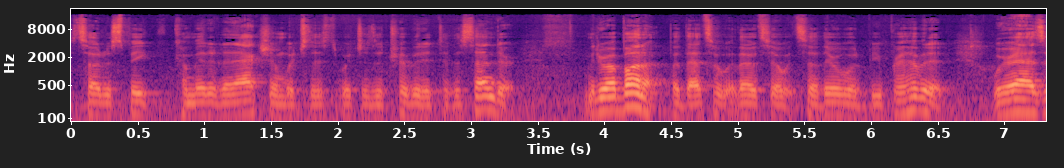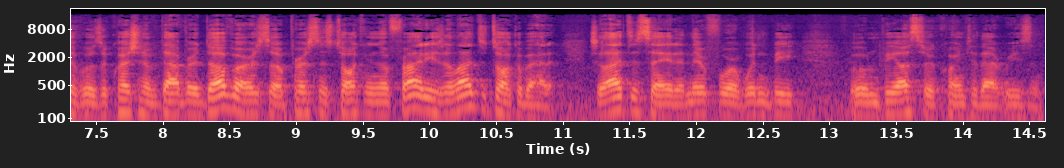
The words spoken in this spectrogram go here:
so to speak committed an action which is which is attributed to the sender. Midrabana, but that's, a, that's a, so there would be prohibited. Whereas if it was a question of daber davar, so a person is talking on Friday, he's allowed to talk about it. He's allowed to say it, and therefore it wouldn't be it wouldn't be us according to that reason.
